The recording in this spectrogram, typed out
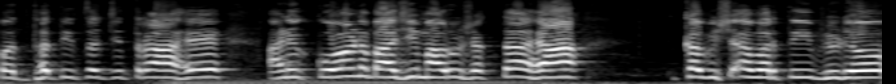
पद्धतीचं चित्र आहे आणि कोण बाजी मारू शकतं ह्या एका विषयावरती व्हिडिओ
